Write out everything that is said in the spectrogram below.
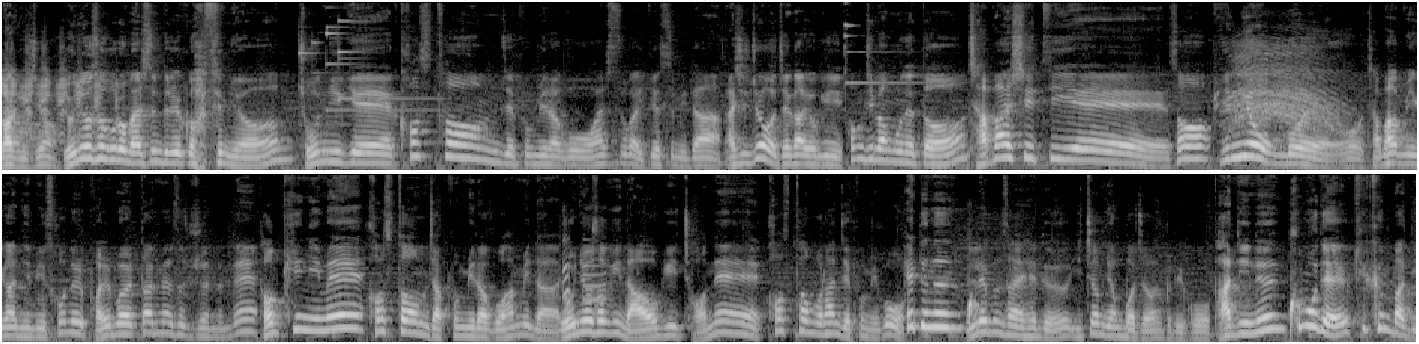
대박이죠. 요 녀석으로 말씀드릴 것 같으면 존윅의 custom 제품이라고 할 수가 있겠습니다. 아시죠? 제가 여기 성지 방문했던 자바시티에서 빌려온 거예요. 자바미가님이 손을 벌벌 떨면서 주셨는데 더키님의 custom 작품이라고 합니다. 요 녀석이 나오기 전에 custom을 한 제품이고 헤드는 11사의 헤드 2.0 버전 그리고 바디는 쿠모델 키 큰 바디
